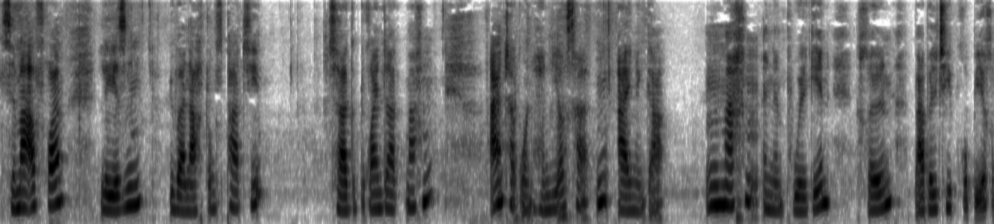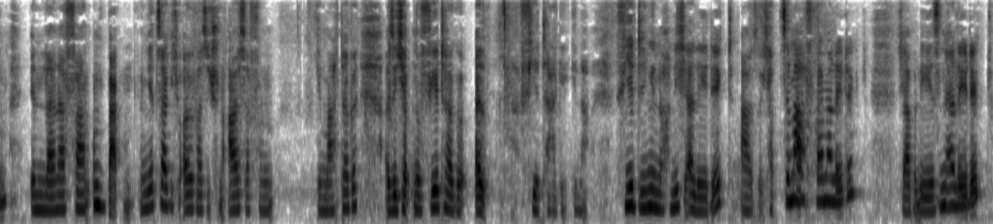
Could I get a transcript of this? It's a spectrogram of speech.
Zimmer aufräumen, lesen, Übernachtungsparty, Tagebucheintrag machen, einen Tag ohne Handy aushalten, einen Garten machen, in den Pool gehen, grillen, Bubble Tea probieren, Inliner fahren und backen. Und jetzt sage ich euch, was ich schon alles davon gemacht habe. Also ich habe nur vier Tage, äh, vier Tage, genau, vier Dinge noch nicht erledigt. Also ich habe Zimmer aufräumen erledigt, ich habe Lesen erledigt,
